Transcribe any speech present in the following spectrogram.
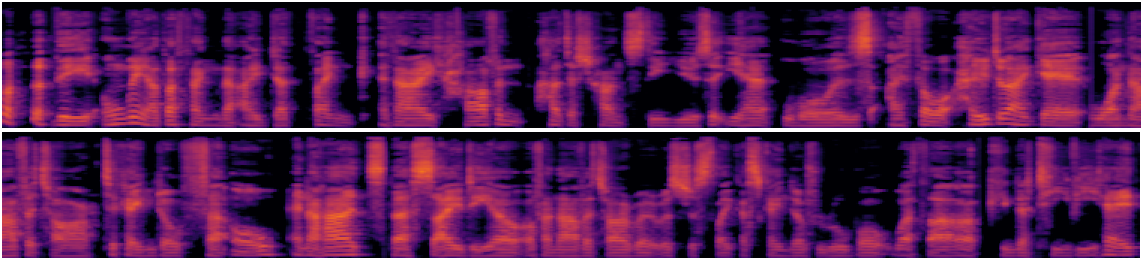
the only other thing that I did think, and I haven't had a chance to use it yet, was I thought, how do I get one avatar to kind of fit all? And I had this idea of an avatar where it was just like this kind of robot with a kind of TV head.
